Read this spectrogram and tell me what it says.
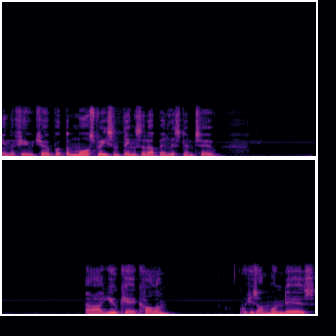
in the future. But the most recent things that I've been listening to are UK Column, which is on Mondays,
